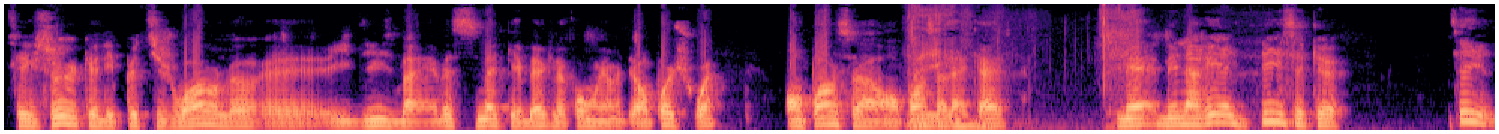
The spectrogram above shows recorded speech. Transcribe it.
c'est sûr que les petits joueurs, là, euh, ils disent, ben, Investissement Québec, le fond, ils n'ont pas le choix. On passe à, on passe Oui. à la caisse. Mais, mais la réalité, c'est que, sais,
